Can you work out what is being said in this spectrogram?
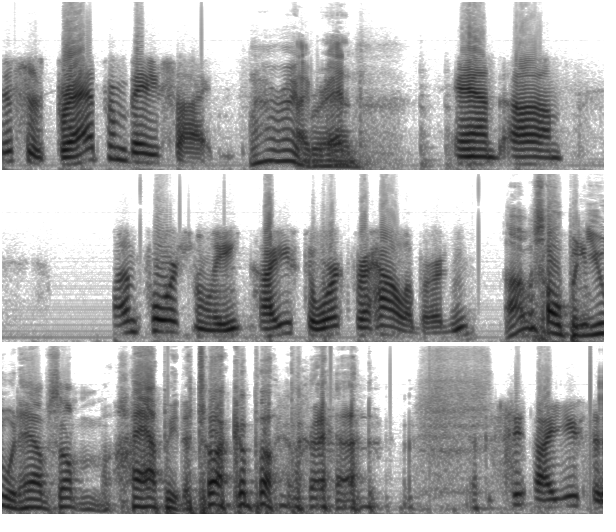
This is Brad from Bayside. All right, Hi, Brad. Brad. And um, unfortunately, I used to work for Halliburton. I was hoping you would have something happy to talk about, Brad. I used to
